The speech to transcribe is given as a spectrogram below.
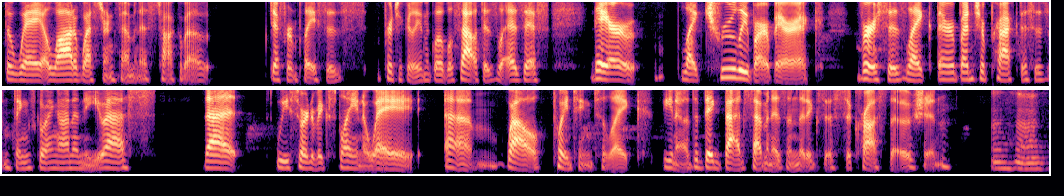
the way a lot of Western feminists talk about different places, particularly in the global south, is as if they are like truly barbaric versus like there are a bunch of practices and things going on in the US that we sort of explain away um, while pointing to like, you know, the big bad feminism that exists across the ocean. Mm-hmm.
